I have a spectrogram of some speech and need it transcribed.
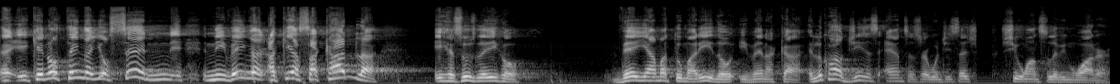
Eh, y que no tenga yo sed, ni venga aquí a sacarla. Y Jesús le dijo, Ve, llama a tu marido y ven acá. And look how Jesus answers her when she says she wants living water.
